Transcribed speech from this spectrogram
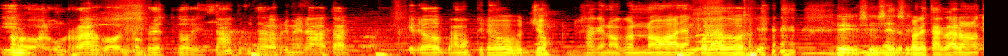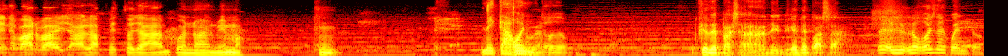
y, o algún rasgo en concreto, y dice, ah, tú fuiste de la primera, tal. Creo, vamos, creo yo, o sea, que no, no hayan colado, Sí, sí, sí, sí. porque está claro, no tiene barba y ya el aspecto ya, pues no es el mismo. Hmm. Me cago en todo. ¿Qué te pasa, Neil? ¿Qué te pasa? Luego os lo cuento.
